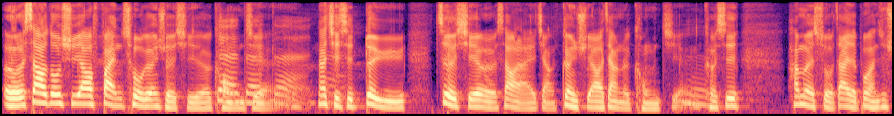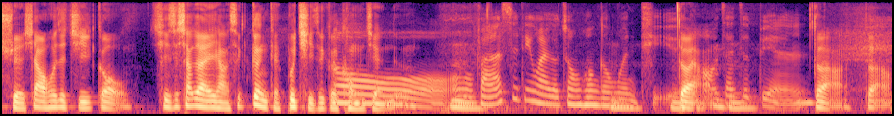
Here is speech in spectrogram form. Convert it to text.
儿少都需要犯错跟学习的空间，对对对，那其实对于这些儿少来讲，更需要这样的空间。嗯、可是他们所在的不管是学校或是机构，其实相对来讲是更给不起这个空间的。哦哦，嗯、反而是另外一个状况跟问题。嗯、对啊，在这边。对啊，对啊。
